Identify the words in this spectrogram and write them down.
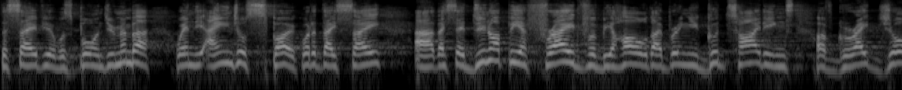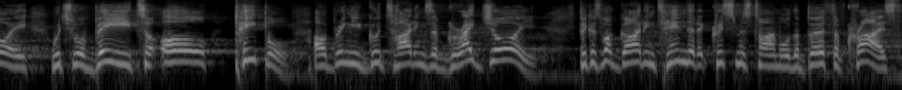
the Savior was born. Do you remember when the angels spoke? What did they say? Uh, they said, Do not be afraid, for behold, I bring you good tidings of great joy, which will be to all people. I'll bring you good tidings of great joy. Because what God intended at Christmas time or the birth of Christ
